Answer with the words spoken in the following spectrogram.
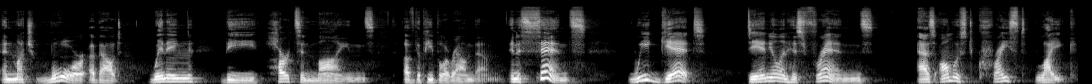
and much more about winning the hearts and minds of the people around them. In a sense, we get Daniel and his friends as almost Christ like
